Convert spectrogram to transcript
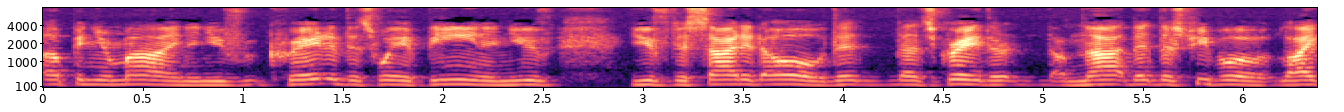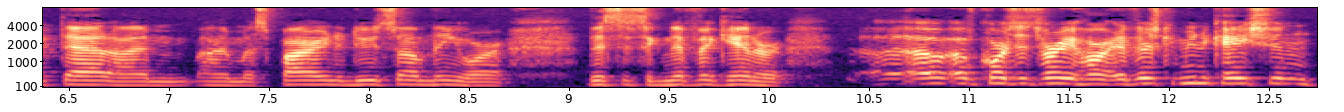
up in your mind and you've created this way of being, and you've you've decided, oh, that that's great. There, I'm not. That there's people like that. I'm I'm aspiring to do something, or this is significant, or uh, of course it's very hard if there's communication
